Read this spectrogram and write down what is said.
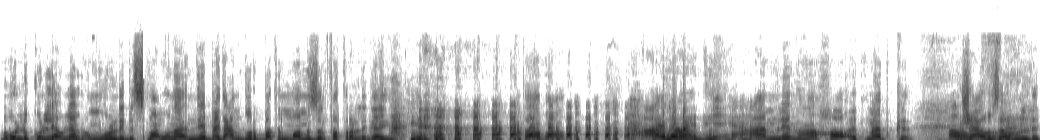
بقول لكل أولياء الأمور اللي بيسمعونا نبعد عن جربات المامز الفترة اللي جاية. طبعا. حلوة دي. عاملينها حائط مبكى. مش عاوز. أقول لك.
